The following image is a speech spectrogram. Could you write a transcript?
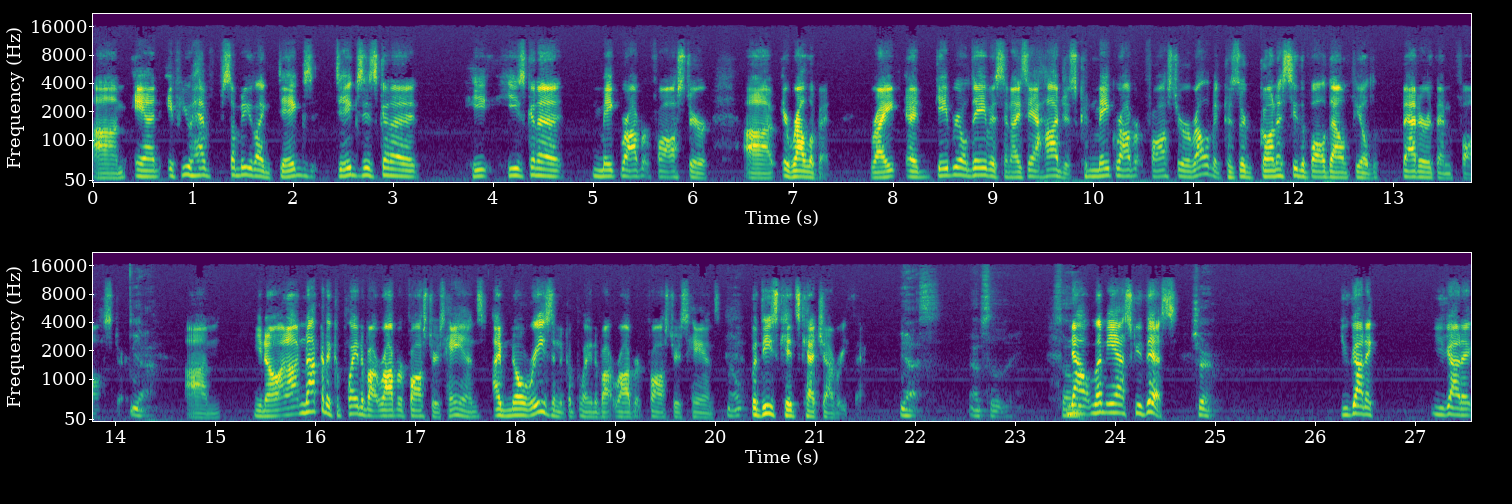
Um, and if you have somebody like Diggs, Diggs is gonna he he's gonna make Robert Foster uh, irrelevant right? And Gabriel Davis and Isaiah Hodges could make Robert Foster irrelevant because they're going to see the ball downfield better than Foster. Yeah. Um, you know, and I'm not going to complain about Robert Foster's hands. I have no reason to complain about Robert Foster's hands. Nope. But these kids catch everything. Yes, absolutely. So, now let me ask you this. Sure. You got to, you got to,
